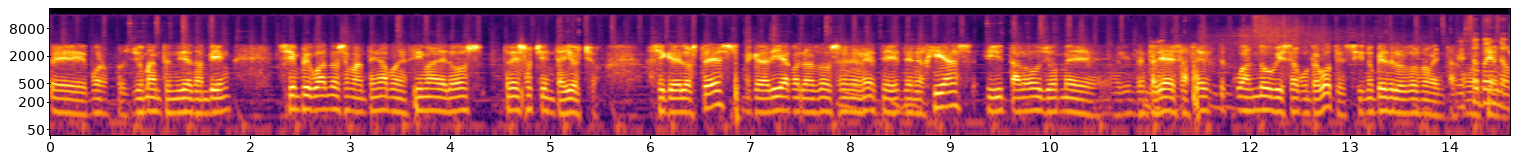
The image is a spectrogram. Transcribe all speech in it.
eh, bueno, pues yo mantendría también, siempre y cuando se mantenga por encima de los 3,88. Así que de los tres me quedaría con las dos de, energías y tal yo me intentaría deshacer cuando hubiese algún rebote, si no pierde los 2,90. Estupendo.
